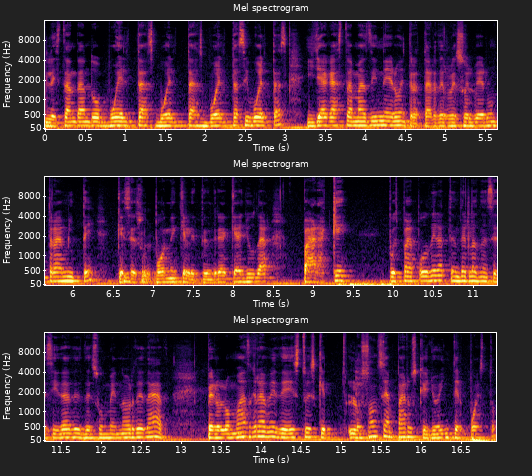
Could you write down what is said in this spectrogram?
le están dando vueltas, vueltas, vueltas y vueltas y ya gasta más dinero en tratar de resolver un trámite que se supone que le tendría que ayudar. ¿Para qué? Pues para poder atender las necesidades de su menor de edad. Pero lo más grave de esto es que los 11 amparos que yo he interpuesto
